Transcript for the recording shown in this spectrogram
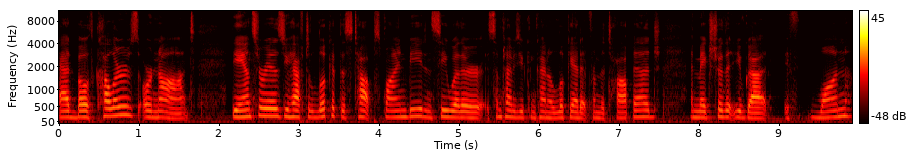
add both colors or not? The answer is you have to look at this top spine bead and see whether, sometimes you can kind of look at it from the top edge and make sure that you've got if one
